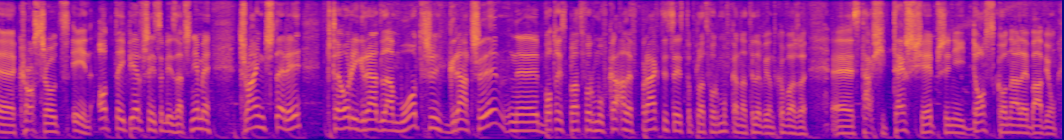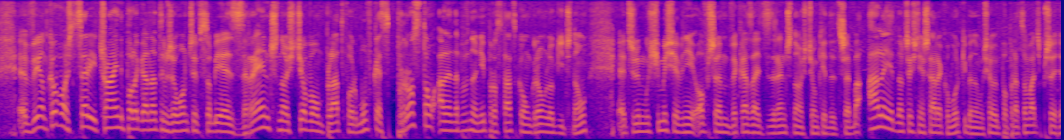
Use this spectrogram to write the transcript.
e, Crossroads Inn. Od tej pierwszej sobie zaczniemy. Trine 4 w teorii gra dla młodszych graczy, e, bo to jest platformówka, ale w praktyce jest to platformówka na tyle wyjątkowa, że e, starsi też się przy niej doskonale bawią. E, Wyjątkowość serii Trine polega na tym, że łączy w sobie zręcznościową platformówkę z prostą, ale na pewno nie prostacką grą logiczną, e, czyli musimy się w niej owszem wykazać zręcznością, kiedy trzeba, ale jednocześnie szare komórki będą musiały popracować przy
